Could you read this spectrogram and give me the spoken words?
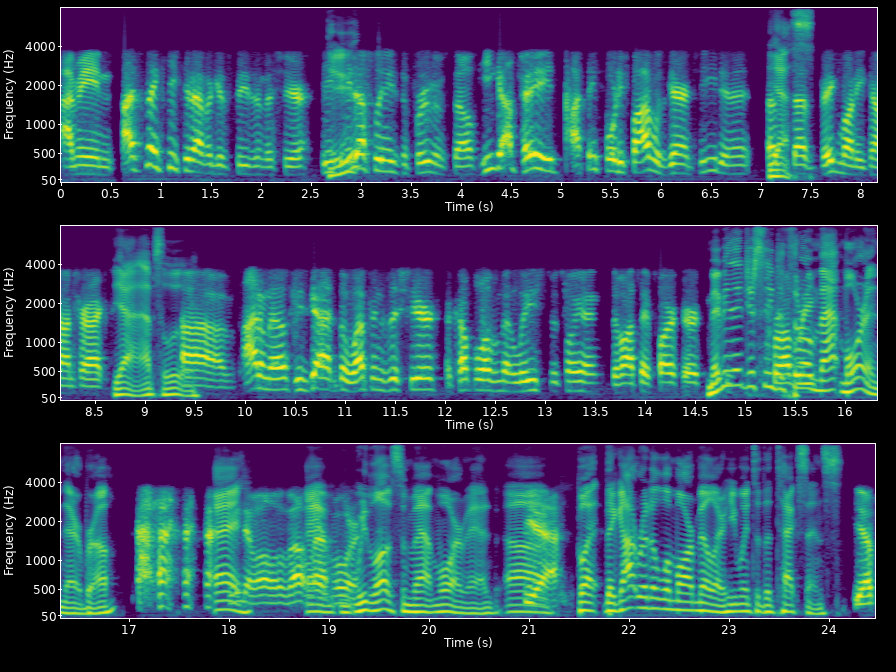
I mean, I think he could have a good season this year. He, he definitely needs to prove himself. He got paid. I think 45 was guaranteed in it. That's, Yes. that's big money contract. Yeah, absolutely. Um, I don't know. He's got the weapons this year, a couple of them at least between DeVante Parker. Maybe they just need to throw Matt Moore in there, bro. Hey. you know all about Matt Moore. We love some Matt Moore, man. Uh, Yeah. But they got rid of Lamar Miller. He went to the Texans. yep.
